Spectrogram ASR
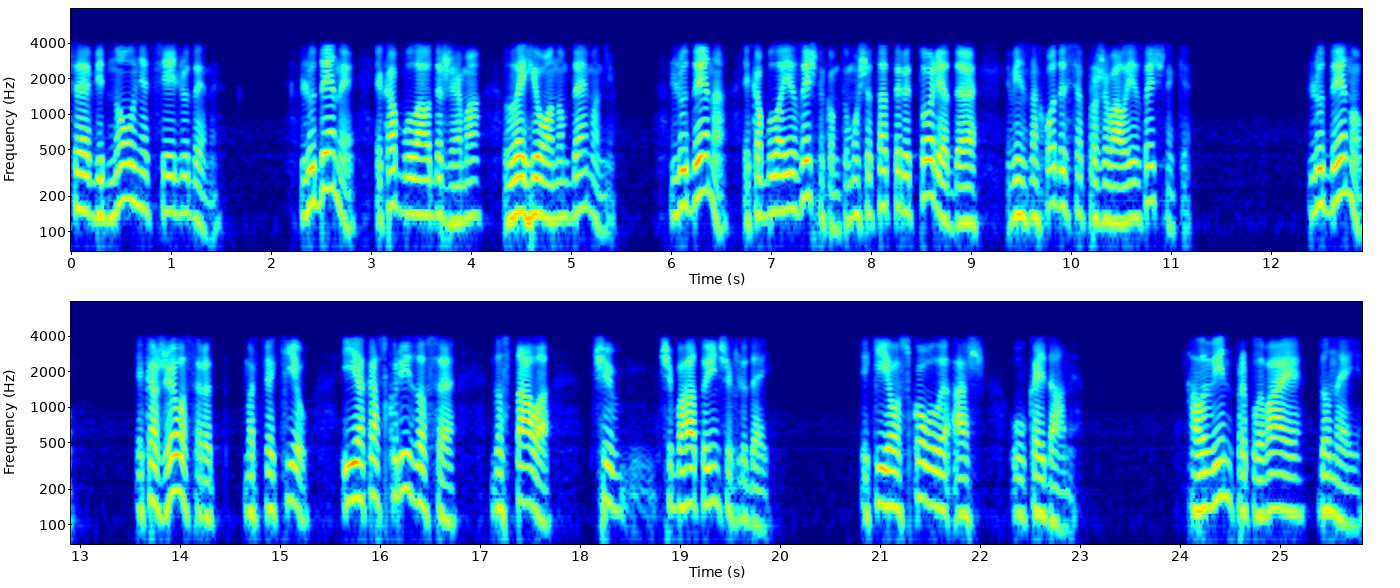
це відновлення цієї людини. людини, яка була одержима легіоном демонів, людина, яка була язичником, тому що та територія, де він знаходився, проживали язичники, людину, яка жила серед мертвяків, і яка, скоріш за все, достала чи, чи багато інших людей, які його сковували аж у кайдани. Але він припливає до неї,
